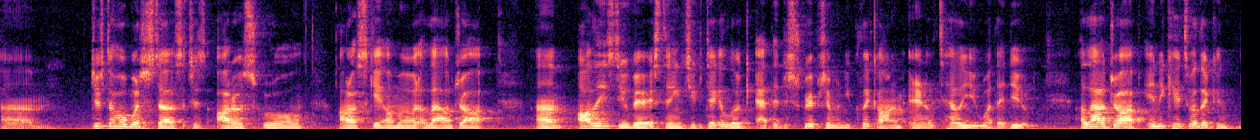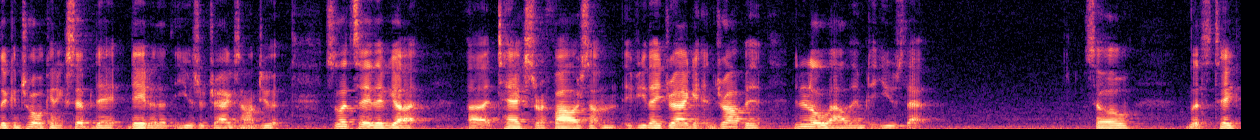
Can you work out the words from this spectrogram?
um, just a whole bunch of stuff such as auto scroll, auto scale mode, allow drop. Um, all these do various things. You can take a look at the description when you click on them and it'll tell you what they do. Allow drop indicates whether con the control can accept da data that the user drags onto it. So let's say they've got uh, text or a file or something. If you, they drag it and drop it, then it'll allow them to use that. So let's take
